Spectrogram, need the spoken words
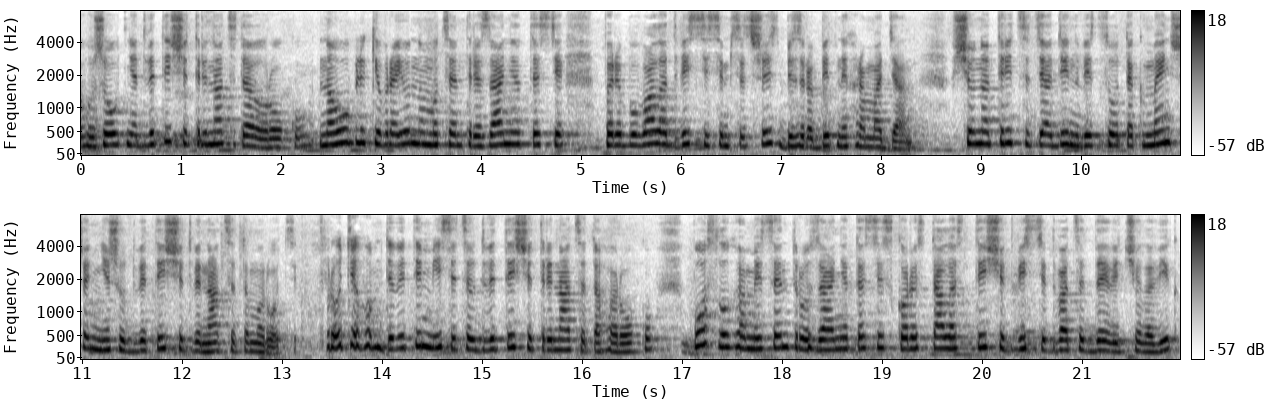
1 жовтня 2013 року на обліки в районному центрі зайнятості перебувало 276 безробітних громадян, що на 31% менше, ніж у 2012 році. Протягом 9 місяців 2013 року послугами центру зайнятості скористалось 1229 чоловік,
